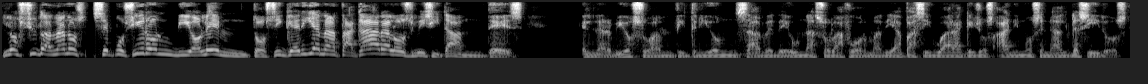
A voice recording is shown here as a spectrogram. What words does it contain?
los ciudadanos se pusieron violentos y querían atacar a los visitantes. El nervioso anfitrión sabe de una sola forma de apaciguar aquellos ánimos enaltecidos.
